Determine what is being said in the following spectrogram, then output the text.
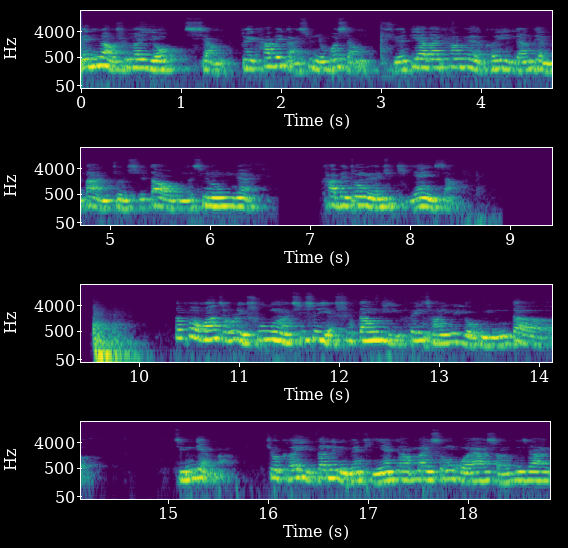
媒体老师们有想对咖啡感兴趣或想学 DIY 咖啡的，可以两点半准时到我们的兴隆医院咖啡庄园去体验一下。那凤凰九里书屋呢，其实也是当地非常一个有名的景点吧，就可以在那里面体验一下慢生活呀，享受一下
